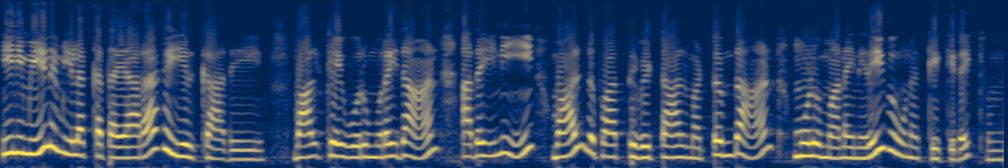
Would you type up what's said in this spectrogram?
இனிமேலும் இழக்க தயாராக இருக்காதே. வாழ்க்கை ஒரு முறைதான். அதை நீ வாழ்ந்து பார்த்து விட்டால் மட்டும்தான் முழு மன நிறைவு உனக்கு கிடைக்கும்.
